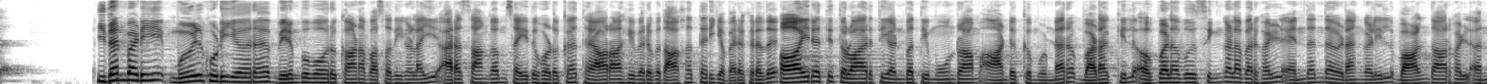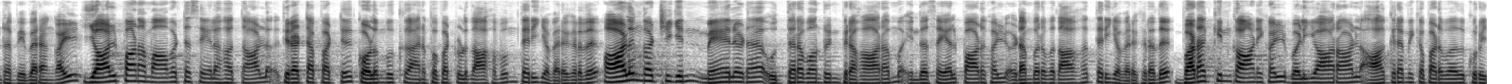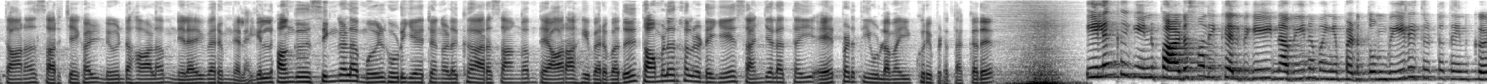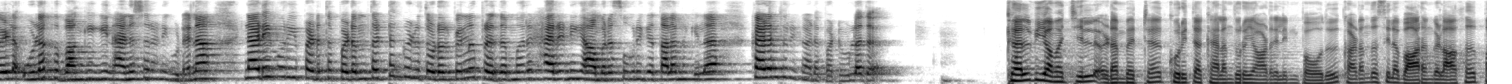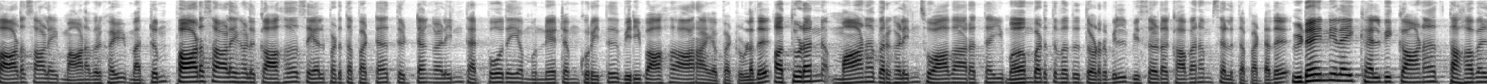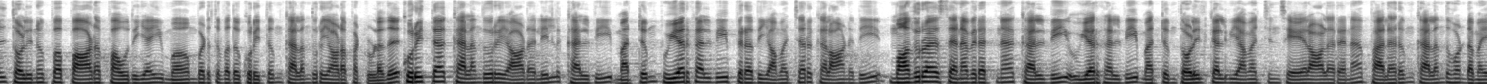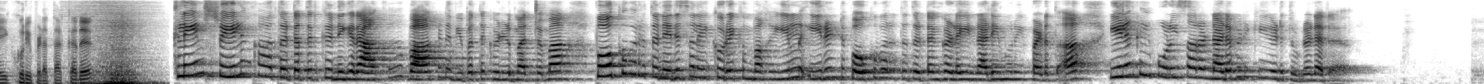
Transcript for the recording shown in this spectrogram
இதன்படி மீள்குடியேற விரும்புவோருக்கான வசதிகளை அரசாங்கம் செய்து கொடுக்க தயாராகி வருவதாக தெரிய வருகிறது. ஆயிரத்தி தொள்ளாயிரத்தி எண்பத்தி மூன்றாம் ஆண்டுக்கு முன்னர் வடக்கில் எவ்வளவு சிங்களவர்கள் எந்தெந்த இடங்களில் வாழ்ந்தார்கள் என்ற விவரங்கள் யாழ்ப்பாண மாவட்ட செயலகத்தால் திரட்டப்பட்டு கொழும்புக்கு அனுப்பப்பட்டுள்ளதாகவும் தெரிய வருகிறது. ஆளுங்கட்சியின் மேலிட உத்தரவொன்றின் பிரகாரம் இந்த செயல்பாடுகள் இடம்பெறுவதாக தெரிய வருகிறது. வடக்கின் காணிகள் வெளியாரால் ஆக்கிரமிக்கப்படுவது குறித்தான சர்ச்சைகள் நீண்ட காலம் நிலவி வரும் நிலையில் அங்கு சிங்கள மீள்குடியேற்றங்களுக்கு அரசாங்கம் தயாராகி வருவது தமிழர்களிடையே சஞ்சலத்தை ஏற்படுத்தியுள்ளமை குறிப்பிடத்தக்கது. இலங்கையின் பாடசாலை கல்வியை நவீனமயப்படுத்தும் வேலை திட்டத்தின் கீழ் உலக வங்கியின் அனுசரணையுடன் நடைமுறைப்படுத்தப்படும் திட்டங்கள் தொடர்பில் பிரதமர் ஹரிணி அமரசூரிய தலைமையில் கலந்துரையாடப்பட்டுள்ளது. கல்வி அமைச்சில் இடம்பெற்ற குறித்த கலந்துரையாடலின் போது கடந்த சில வாரங்களாக பாடசாலை மாணவர்கள் மற்றும் பாடசாலைகளுக்காக செயல்படுத்தப்பட்ட திட்டங்களின் தற்போதைய முன்னேற்றம் குறித்து விரிவாக ஆராயப்பட்டுள்ளது. அத்துடன் மாணவர்களின் சுகாதாரத்தை மேம்படுத்துவது தொடர்பில் விசேட கவனம் செலுத்தப்பட்டது. இடைநிலை கல்விக்கான தகவல் தொழில்நுட்ப பாடப்பகுதியை மேம்படுத்துவது குறித்தும் கலந்துரையாடப்பட்டுள்ளது. குறித்த கலந்துரையாடலில் கல்வி மற்றும் உயர்கல்வி பிரதி அமைச்சர் கலாநிதி மதுர செனவிரட்ன கல்வி உயர்கல்வி மற்றும் தொழிற்கல்வி அமைச்சின் செயலாளர் என பலரும் கலந்து கொண்டமை குறிப்பிடத்தக்கது. கிளீன் ஸ்ரீலங்கா திட்டத்திற்கு நிகராக வாகன விபத்துகள் மற்றும் போக்குவரத்து நெரிசலை குறைக்கும் வகையில் இரண்டு போக்குவரத்து திட்டங்களை நடைமுறைப்படுத்த இலங்கை போலீசார் நடவடிக்கை எடுத்துள்ளனர்.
